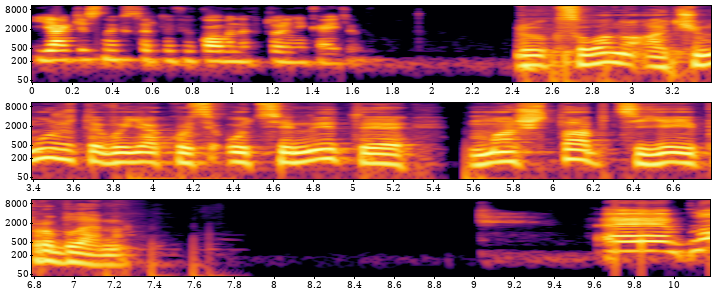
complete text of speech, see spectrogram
якісних сертифікованих турнікетів. Роксолано, а чи можете ви якось оцінити масштаб цієї проблеми? Е, ну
